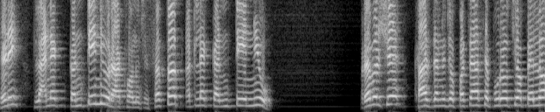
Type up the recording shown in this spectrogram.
રેડી એટલે આને કન્ટિન્યુ રાખવાનું છે. સતત એટલે કન્ટિન્યુ બરાબર છે? ખાસ ધ્યાન જો પચાસ પૂરો થયો પહેલો,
